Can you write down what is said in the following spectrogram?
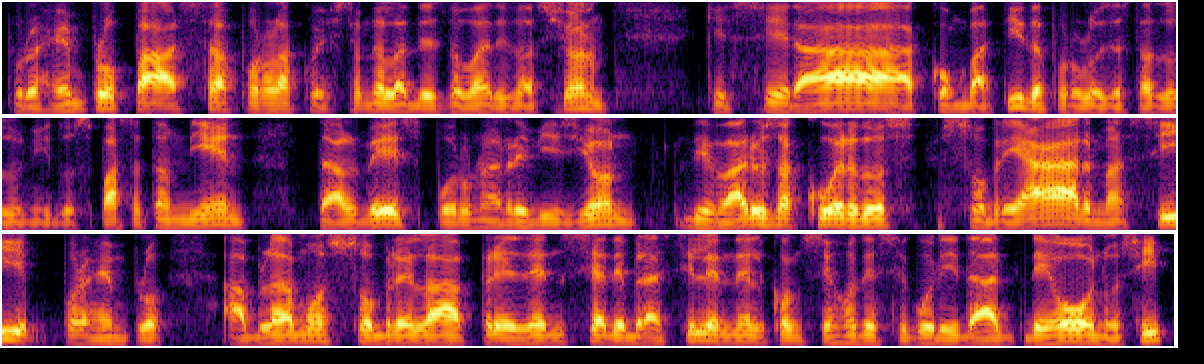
por ejemplo, pasa por la cuestión de la desdolarización que será combatida por los Estados Unidos. Pasa también, tal vez, por una revisión de varios acuerdos sobre armas. Sí, por ejemplo, hablamos sobre la presencia de Brasil en el Consejo de Seguridad de ONU, sí,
